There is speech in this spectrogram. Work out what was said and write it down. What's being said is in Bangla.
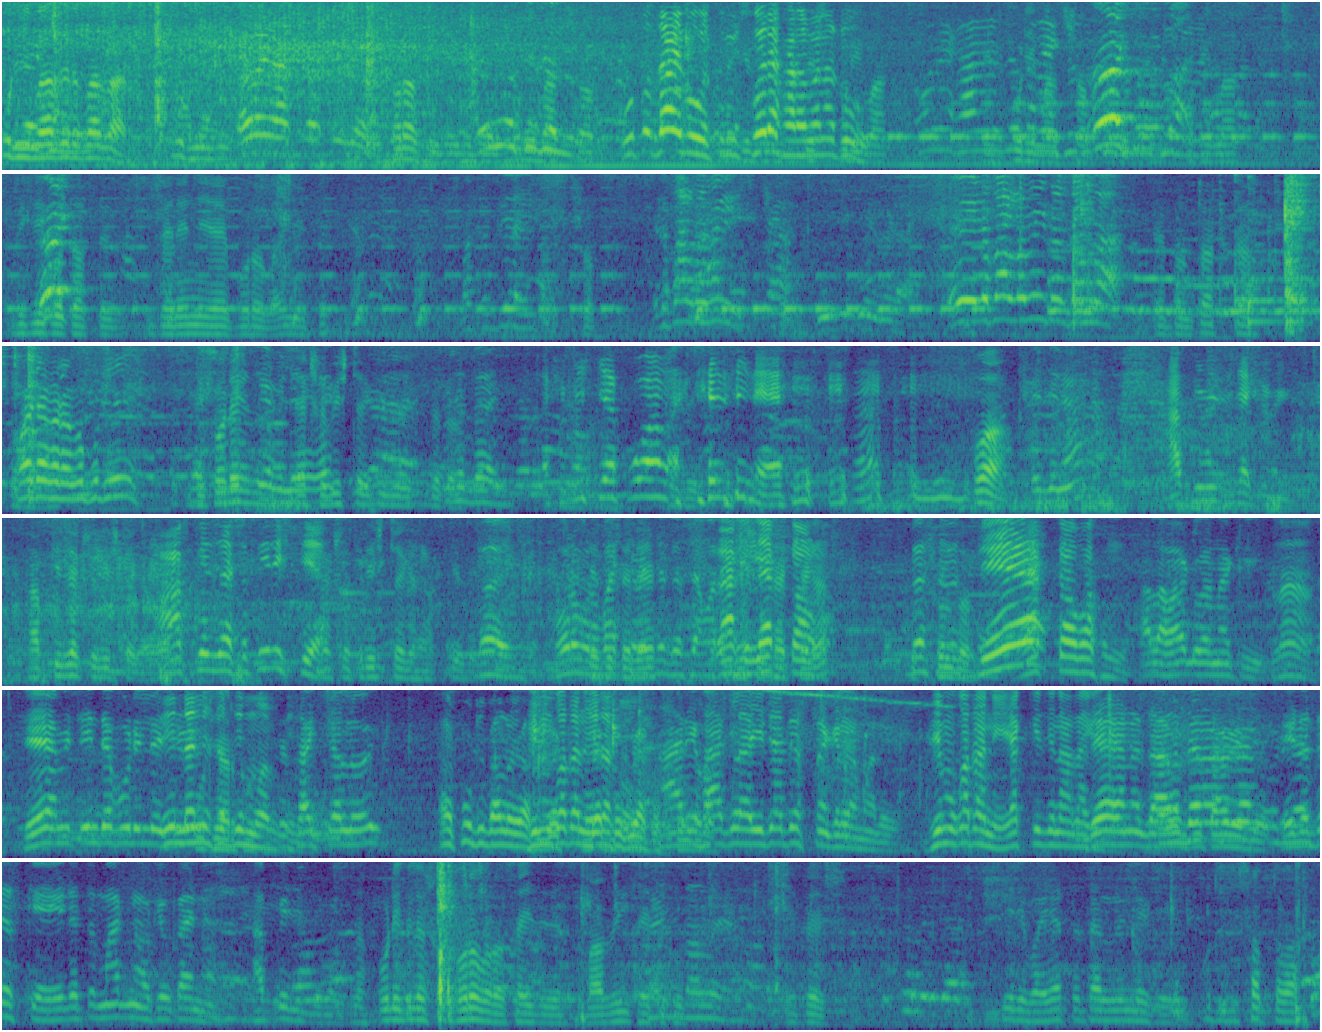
পুরি মাছের বাজার ও তো যাইবো তুমি সরে খারাপ না তো পুরি মাছ পুরি মাছ বিক্রি করতেছে জেনে নিয়ে কয়টা করে পুটি একশো বিশ টাকা কেজি পোয়া? হাফ কেজি একশো বিশ। হাফ কেজি একশো বিশ টাকা। হাফ কেজি একশো তিরিশ টাকা। একশো তিরিশ টাকা হাফ কেজি। বড় বড় টাকা। সুন্দর। দে। একটাও বাসন আলা ভাগলা নাকি? না। দে আমি তিনটা পুরি লইছি। তিনটা নিচে দিমু আমি। সাইডটা লই। আর পুটি ভালো আছে। দিমু কথা নেই এটা আরে পাগলা এটা দেশ না করে আমারে? দিমু কথা নেই এক কেজি না লাগে না দাও এটা দেশকে এটা তো মাগ না কেউ কাই না হাফ কেজি দেবে। না পুরিগুলো সব বড় বড় সাইজে আছে বাজেই খাইতে খুব বেশ। কি রে ভাই এত তার লইলে কি? পুটি শক্ত আছে।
